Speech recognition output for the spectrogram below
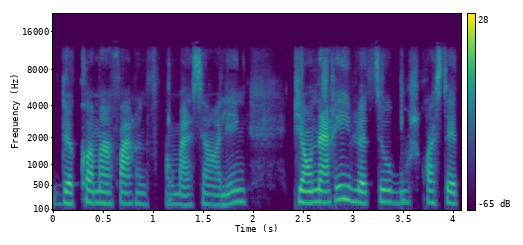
de comment faire une formation en ligne. Puis on arrive là, au bout, je crois que c'était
